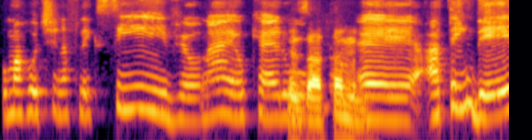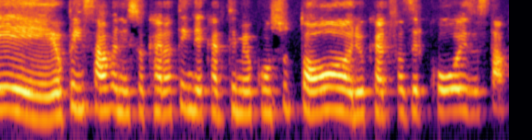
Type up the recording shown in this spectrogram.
uma rotina flexível, né, eu quero é, atender, eu pensava nisso, eu quero atender, quero ter meu consultório, eu quero fazer coisas tal.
